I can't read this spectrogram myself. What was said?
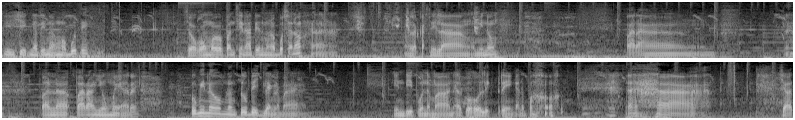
i-shake natin ng mabuti So kung mapapansin natin mga boss ano, ah, ang lakas nilang uminom. Parang para, parang yung may-ari uminom ng tubig lang naman. Hindi po naman alcoholic drink. Ano po? Ah, Shout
